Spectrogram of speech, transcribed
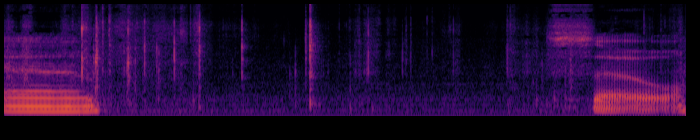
um, so.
